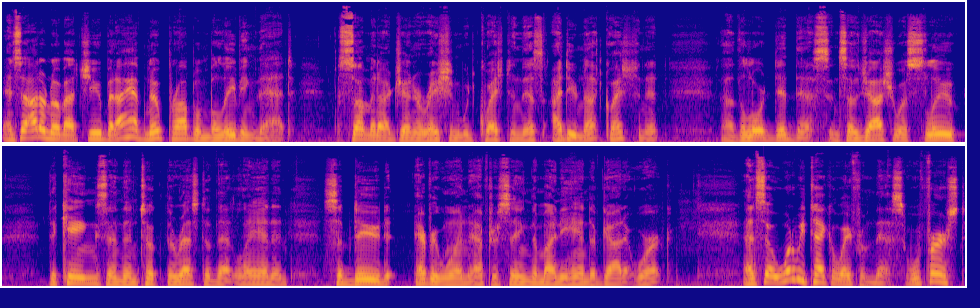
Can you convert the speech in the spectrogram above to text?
And so I don't know about you, but I have no problem believing that. Some in our generation would question this. I do not question it uh, the Lord did this. And so Joshua slew the kings and then took the rest of that land and subdued everyone after seeing the mighty hand of God at work. And so, what do we take away from this? Well, first,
